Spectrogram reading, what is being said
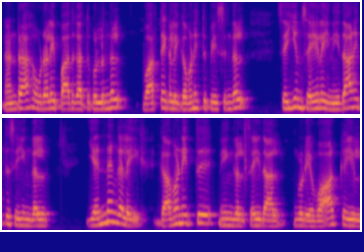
நன்றாக உடலை பாதுகாத்து கொள்ளுங்கள். வார்த்தைகளை கவனித்து பேசுங்கள். செய்யும் செயலை நிதானித்து செய்யுங்கள். எண்ணங்களை கவனித்து நீங்கள் செய்தால் உங்களுடைய வாழ்க்கையில்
